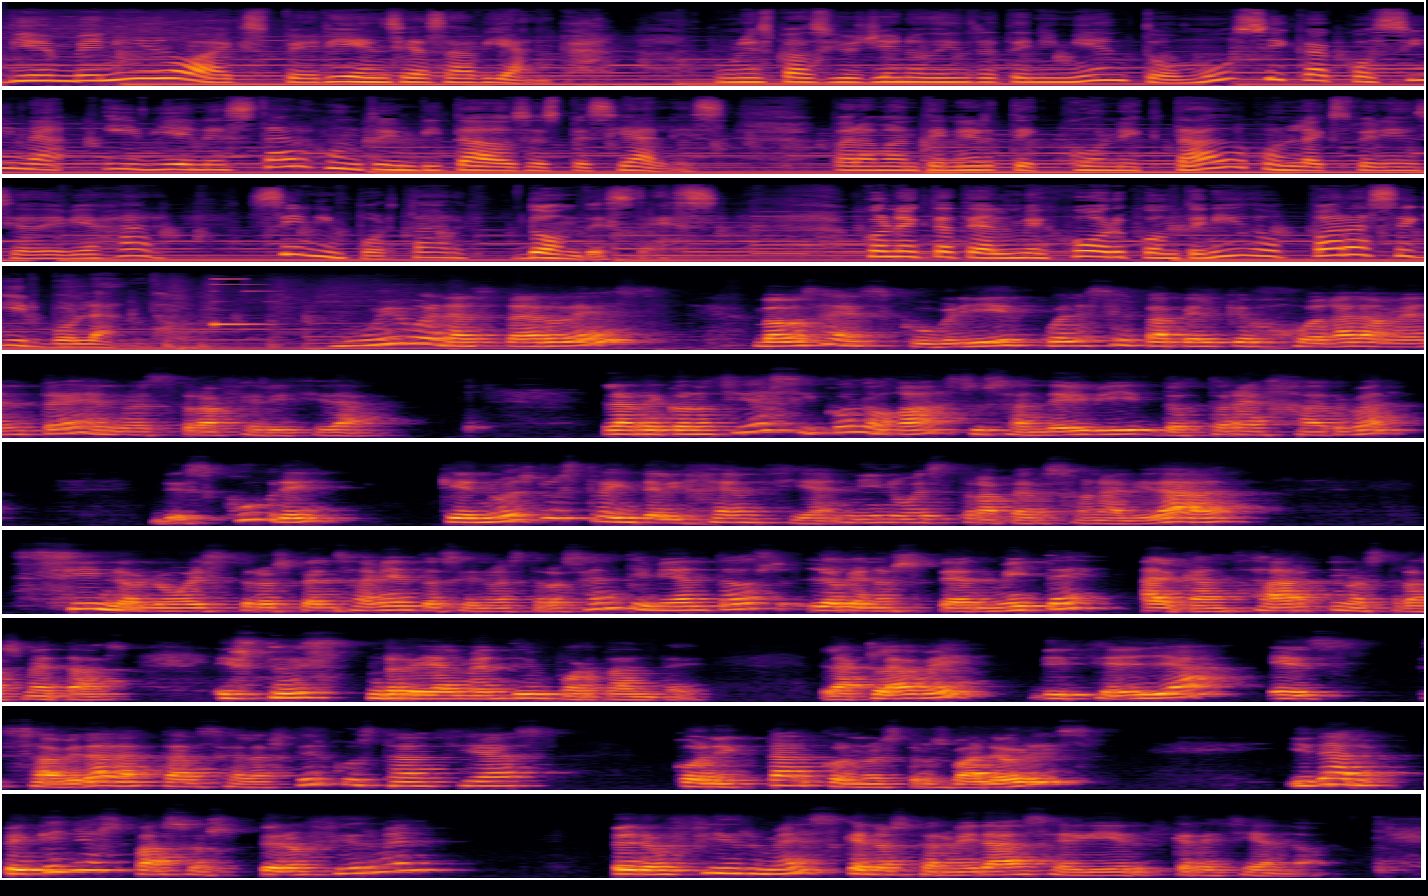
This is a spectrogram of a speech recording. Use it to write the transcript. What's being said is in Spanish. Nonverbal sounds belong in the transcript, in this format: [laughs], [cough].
Bienvenido a Experiencias Avianca, un espacio lleno de entretenimiento, música, cocina y bienestar junto a invitados especiales para mantenerte conectado con la experiencia de viajar, sin importar dónde estés. Conéctate al mejor contenido para seguir volando. Muy buenas tardes. Vamos a descubrir cuál es el papel que juega la mente en nuestra felicidad. La reconocida psicóloga Susan David, doctora en Harvard, descubre que no es nuestra inteligencia ni nuestra personalidad, sino nuestros pensamientos y nuestros sentimientos lo que nos permite alcanzar nuestras metas. Esto es realmente importante. La clave, dice ella, es saber adaptarse a las circunstancias, conectar con nuestros valores y dar pequeños pasos, pero firmes, pero firmes que nos permitan seguir creciendo.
